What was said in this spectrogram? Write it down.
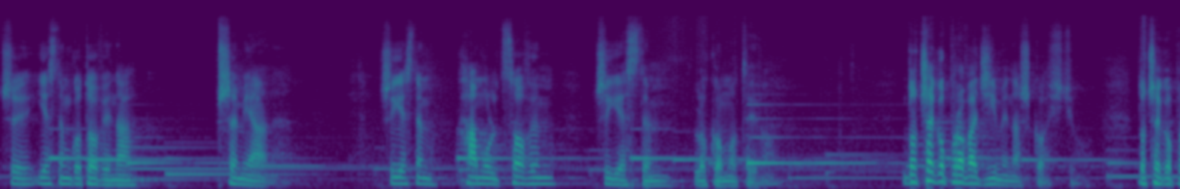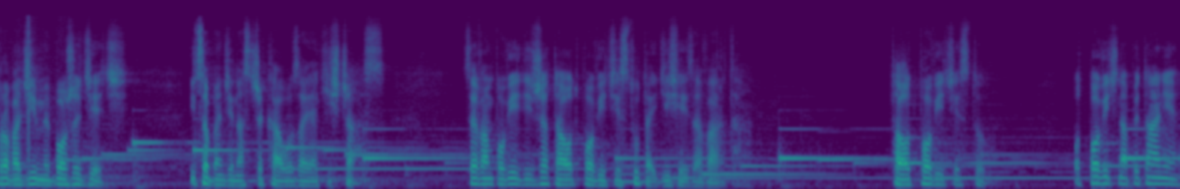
Czy jestem gotowy na przemianę? Czy jestem hamulcowym, czy jestem lokomotywą? Do czego prowadzimy nasz Kościół? Do czego prowadzimy Boże dzieci? I co będzie nas czekało za jakiś czas? Chcę Wam powiedzieć, że ta odpowiedź jest tutaj dzisiaj zawarta. Ta odpowiedź jest tu. Odpowiedź na pytanie,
